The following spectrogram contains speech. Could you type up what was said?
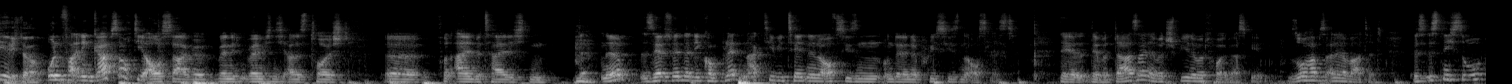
ich doch. Und vor allen Dingen gab es auch die Aussage, wenn, ich, wenn mich nicht alles täuscht, äh, von allen Beteiligten. Ne? Selbst wenn er die kompletten Aktivitäten in der Offseason und in der Preseason auslässt. Der, der wird da sein, er wird spielen, er wird Vollgas geben. So haben es alle erwartet. Es ist nicht so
